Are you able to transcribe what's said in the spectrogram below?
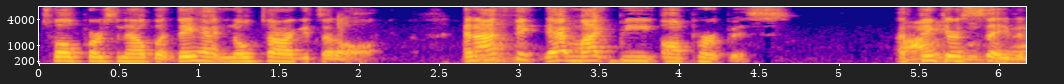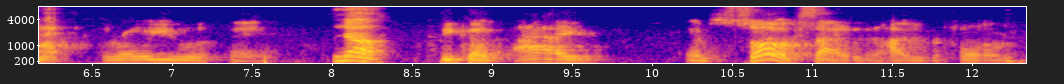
12 personnel, but they had no targets at all. And I Mhm. think that might be on purpose. I think they're would saving it. Throw you a thing No, because I am so excited on how you perform.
